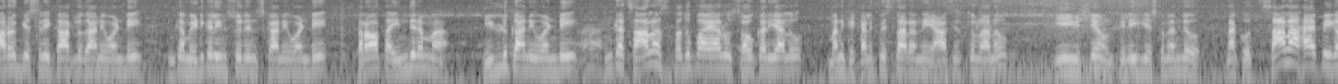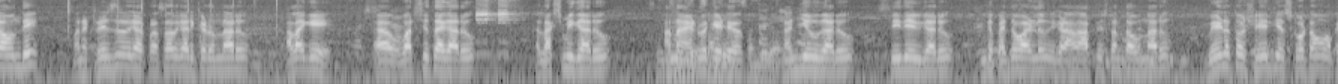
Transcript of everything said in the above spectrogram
ఆరోగ్యశ్రీ కార్డులు కానివ్వండి ఇంకా మెడికల్ ఇన్సూరెన్స్ కానివ్వండి తర్వాత ఇందిరమ్మ ఇళ్ళు కానివ్వండి ఇంకా చాలా సదుపాయాలు సౌకర్యాలు మనకి కల్పిస్తారని ఆశిస్తున్నాను. ఈ విషయం తెలియజేస్తున్నందుకు నాకు చాలా హ్యాపీగా ఉంది. మన ట్రెజరర్ గారు ప్రసాద్ గారు ఇక్కడ ఉన్నారు. అలాగే వర్షిత గారు లక్ష్మి గారు అన్న అడ్వకేట్ సంజీవ్ గారు. శ్రీదేవి గారు ఇంకా పెద్దవాళ్ళు ఇక్కడ ఆర్టిస్ట్ అంతా ఉన్నారు. వీళ్ళతో షేర్ చేసుకోవటం ఒక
